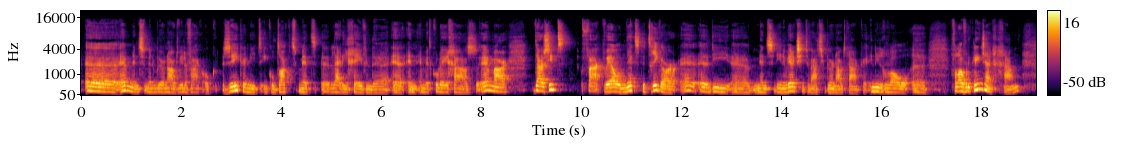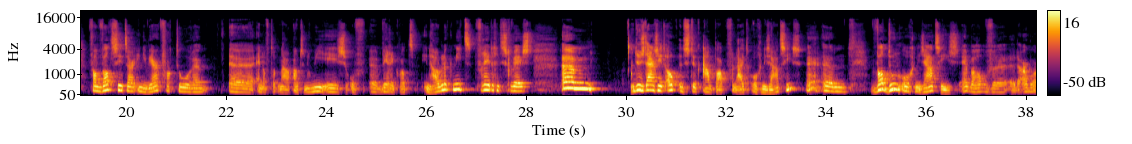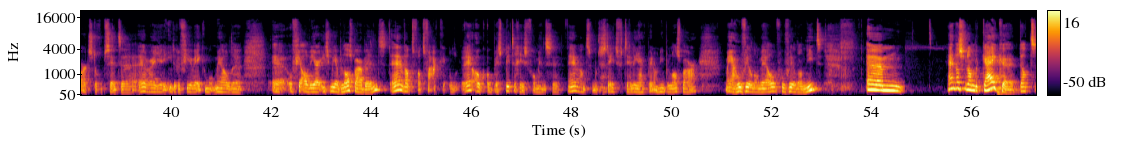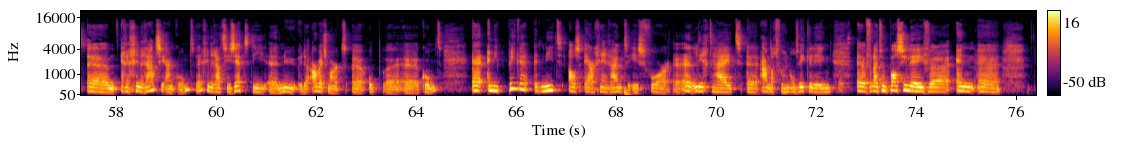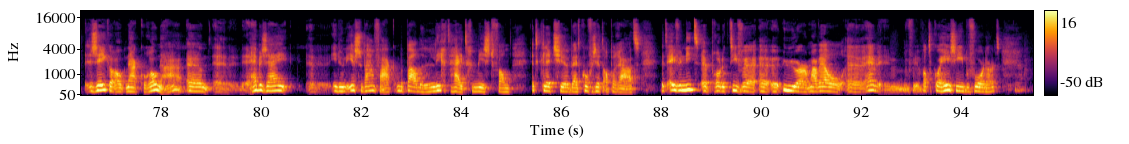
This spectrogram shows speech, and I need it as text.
eh, hè, mensen met een burn-out willen vaak ook zeker niet in contact met eh leidinggevenden en, en met collega's. Hè, maar daar zit vaak wel net de trigger hè, die mensen die in een werksituatie burn-out raken, in ieder geval van over de kling zijn gegaan. Van wat zit er in die werkfactoren eh, en of dat nou autonomie is of eh, werk wat inhoudelijk niet bevredigend is geweest. Ehm, dus daar zit ook een stuk aanpak vanuit organisaties. Hè. Ehm, wat doen organisaties, hè, behalve eh, de arboarts erop zetten, hè, waar je iedere vier weken moet melden of je alweer iets meer belastbaar bent. Hè, wat, wat vaak hè, ook, ook best pittig is voor mensen. Hè, want ze moeten Ja. steeds vertellen, ja, ik ben nog niet belastbaar. Maar ja, hoeveel dan wel of hoeveel dan niet? Ehm, en als we dan bekijken dat eh, er een generatie aankomt, hè, generatie Z, die eh, nu de arbeidsmarkt eh, op eh, en die pikken het niet als er geen ruimte is voor lichtheid, aandacht voor hun ontwikkeling, vanuit hun passie leven. En zeker ook na corona eh, eh, hebben zij in hun eerste baan vaak een bepaalde lichtheid gemist van het kletsje bij het koffiezetapparaat. Het even niet eh, productieve eh, eh, uur, maar wel eh, hè, wat de cohesie bevordert.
